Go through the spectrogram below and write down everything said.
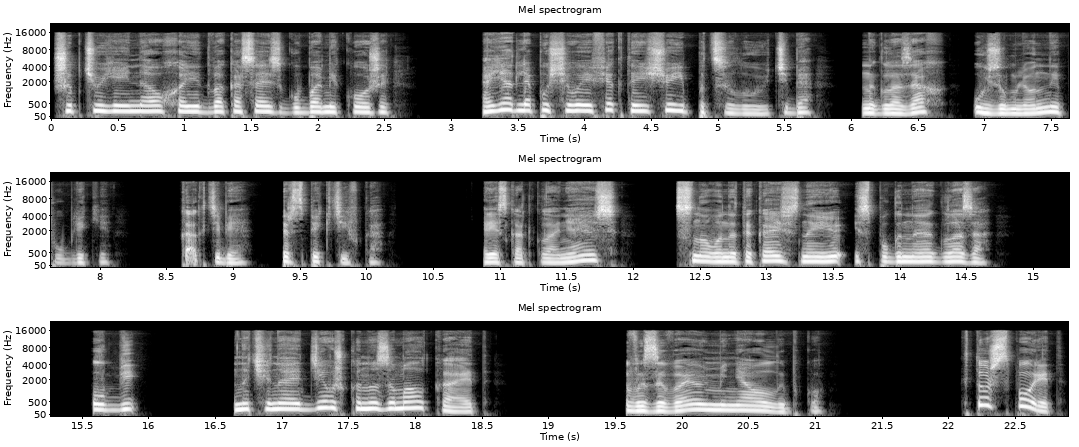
шепчу ей на ухо, едва касаясь губами кожи, а я для пущего эффекта еще и поцелую тебя на глазах у изумленной публики. Как тебе перспективка? Резко отклоняюсь, снова натыкаясь на ее испуганные глаза. «Уби...» начинает девушка, но замолкает, вызывая у меня улыбку. Кто ж спорит?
